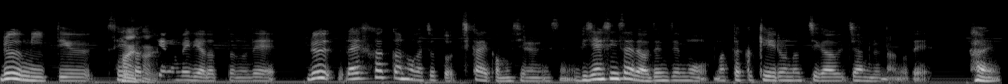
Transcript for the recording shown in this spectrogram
ルーミーっていう生活系のメディアだったので、ルライフハッカーの方がちょっと近いかもしれないですね。ビジネスインサイダーは全然もう全く毛色の違うジャンルなので。はい。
